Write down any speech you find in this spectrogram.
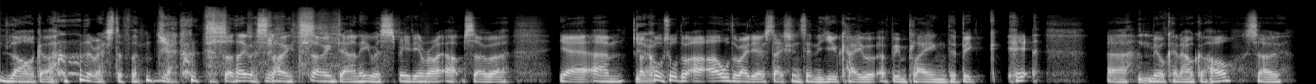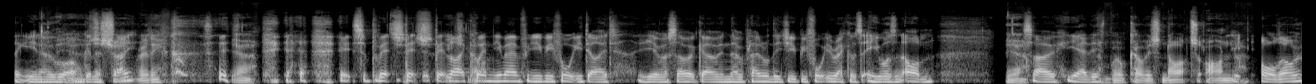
lager. the rest of them, Yeah. so they were slowing slowing down. He was speeding right up. So. Uh, yeah, um, Yeah. of course, all the uh, all the radio stations in the UK have been playing the big hit, uh, Mm. "Milk and Alcohol." So think you know what Yeah, I'm going to say. really. Yeah, yeah, it's a bit It's- bit, it's- bit like not. when your man from UB40 died a year or so ago, and they were playing all these UB40 records. He wasn't on, yeah. so yeah, this, And Wilko is not on, although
